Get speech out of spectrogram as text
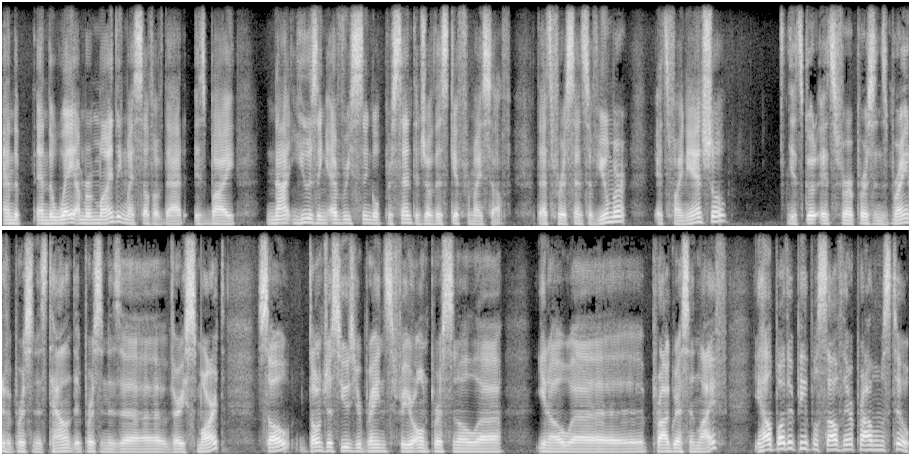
And the and the way I'm reminding myself of that is by not using every single percentage of this gift for myself. That's for a sense of humor, it's financial, it's good. It's for a person's brain. If a person is talented, a person is uh, very smart. So don't just use your brains for your own personal, uh, you know, uh, progress in life. You help other people solve their problems too.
